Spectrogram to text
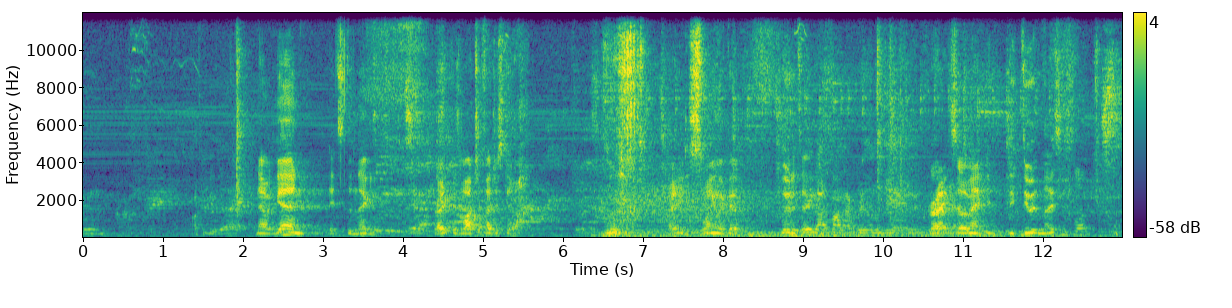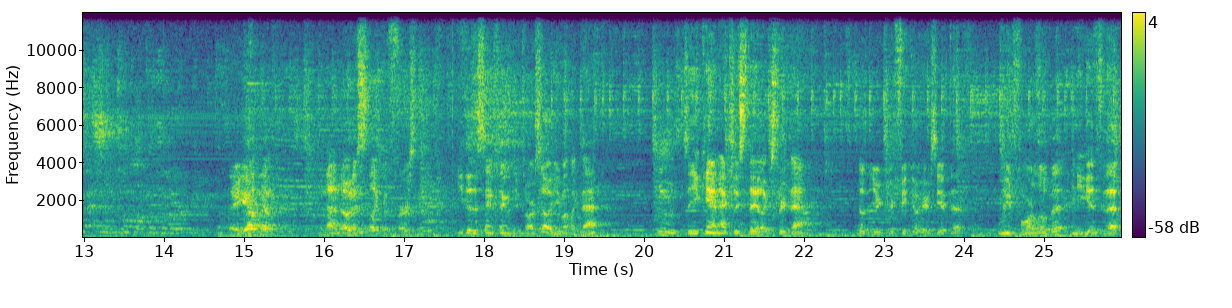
Boom. I can do that. Now again, it's the negative, Yeah. right? Because watch if I just go, right? You just swing like a Then you lunatic. gotta find that rhythm again. and- Right. So man, you, you do it nice and slow. There you go. Yep. And now notice like the first move, you did the same thing with your torso. You went like that. Hmm. So you can't actually stay like straight down. Your, your feet go here. So you have to lean forward a little bit, and you get into that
